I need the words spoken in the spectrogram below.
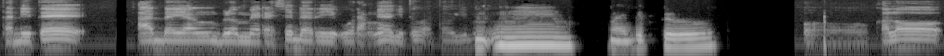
tadi teh ada yang belum beresnya dari orangnya gitu atau gimana? Mm-mm. nah gitu Oh, kalau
